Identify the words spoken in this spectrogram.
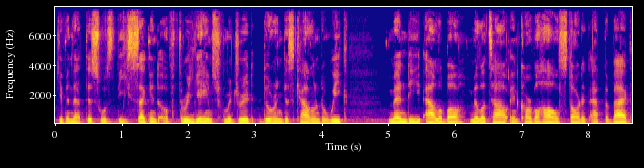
given that this was the second of three games for Madrid during this calendar week. Mendy, Alaba, Militao, and Carvajal started at the back.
